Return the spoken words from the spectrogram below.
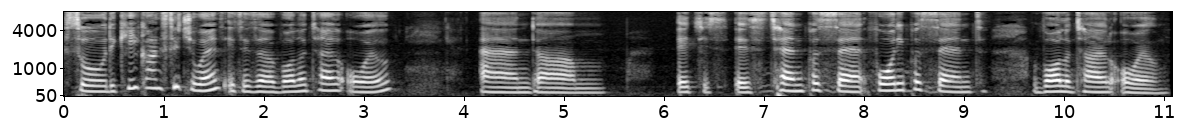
So the key constituents it is a volatile oil and um, it is, is 10%, 40% volatile oil,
